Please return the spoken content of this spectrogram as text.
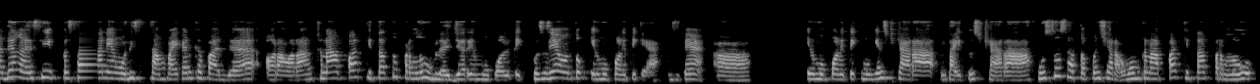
ada nggak sih pesan yang mau disampaikan kepada orang-orang kenapa kita tuh perlu belajar ilmu politik khususnya untuk ilmu politik ya maksudnya uh, ilmu politik mungkin secara entah itu secara khusus ataupun secara umum kenapa kita perlu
